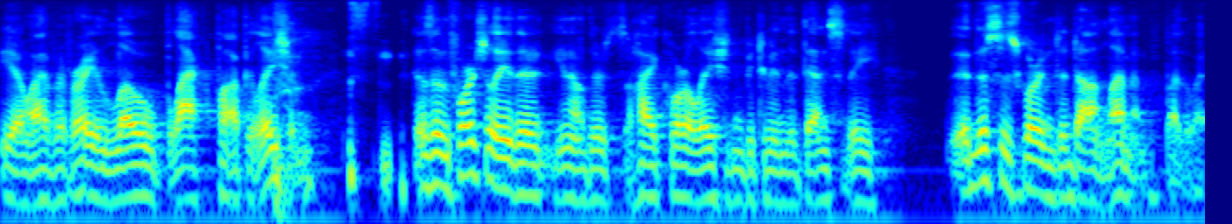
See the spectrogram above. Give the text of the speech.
you know I have a very low black population because unfortunately there you know there's a high correlation between the density. And this is according to Don Lemon, by the way.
